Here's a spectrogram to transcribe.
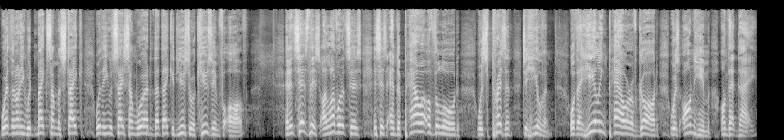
whether or not he would make some mistake, whether he would say some word that they could use to accuse him of. And it says this I love what it says. It says, And the power of the Lord was present to heal them, or the healing power of God was on him on that day.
